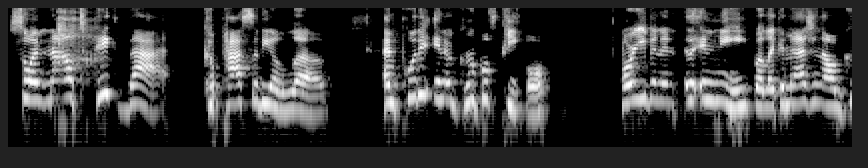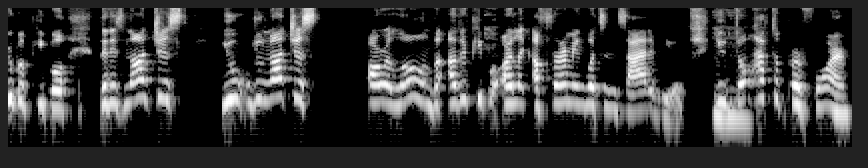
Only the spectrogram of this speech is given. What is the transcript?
So and now take that capacity of love and put it in a group of people or even in in me but like imagine now a group of people that is not just you you not just are alone but other people are like affirming what's inside of you you Mhm. don't have to perform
